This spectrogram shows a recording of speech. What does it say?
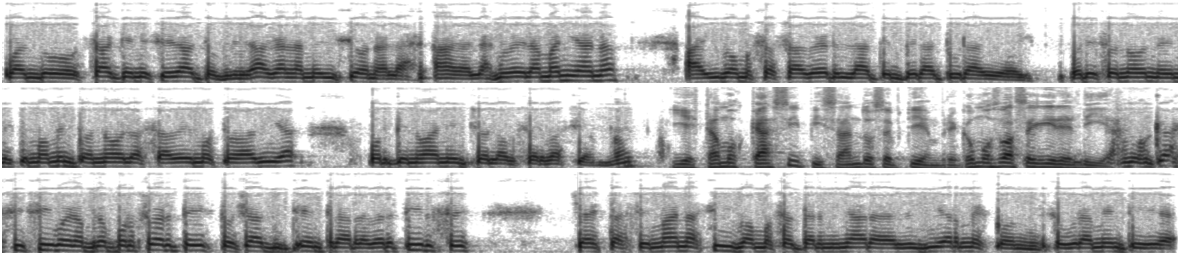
cuando saquen ese dato, que hagan la medición a las, a las 9 de la mañana, ahí vamos a saber la temperatura de hoy. Por eso no, en este momento no lo sabemos todavía, porque no han hecho la observación, ¿no? Y estamos casi pisando septiembre. ¿Cómo va a seguir el día? Estamos casi, sí, bueno, pero por suerte esto ya entra a revertirse. Ya esta semana sí vamos a terminar el viernes con seguramente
